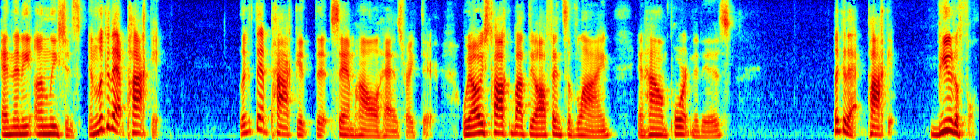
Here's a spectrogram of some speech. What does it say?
and then he unleashes. And look at that pocket. Look at that pocket that Sam Howell has right there. We always talk about the offensive line and how important it is. Look at that pocket. Beautiful,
